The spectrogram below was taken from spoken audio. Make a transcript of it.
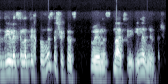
дивляться на тих, хто визначився своєю нацією і не визначив.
